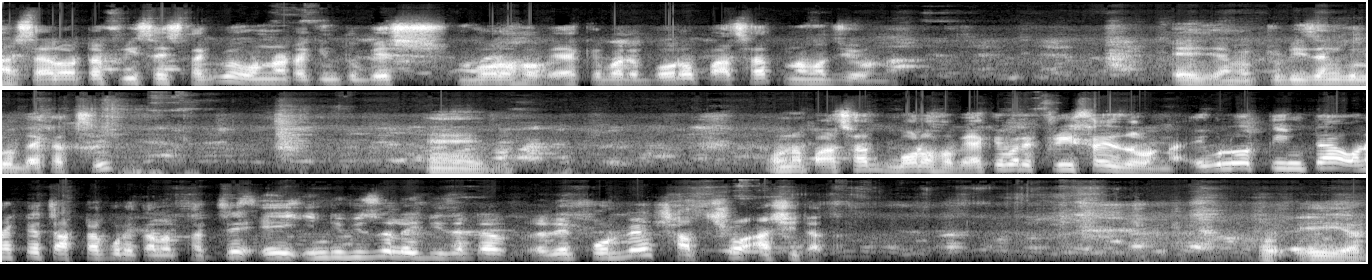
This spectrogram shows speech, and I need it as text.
আর স্যালোয়ারটা ফ্রি সাইজ থাকবে, ওড়নাটা কিন্তু বেশ বড় হবে, একেবারে বড় পাঁচ হাত নামাজি ওড়না। এই যে আমি একটু ডিজাইনগুলো দেখাচ্ছি। এই যে ওড়না পাঁচ হাত বড় হবে, একেবারে ফ্রি সাইজ ওড়না। এগুলো তিনটা, অনেকটা চারটা করে কালার থাকছে। এই ইন্ডিভিজুয়াল এই ডিজাইনটার রেট পড়বে সাতশো আশি টাকা। তো এই আর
